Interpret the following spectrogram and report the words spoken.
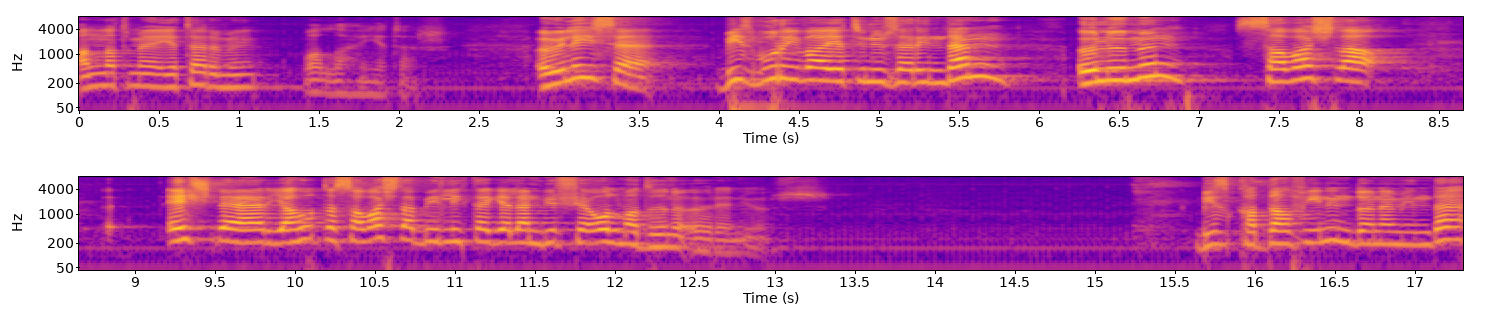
Anlatmaya yeter mi? Vallahi yeter. Öyleyse biz bu rivayetin üzerinden ölümün savaşla eşdeğer yahut da savaşla birlikte gelen bir şey olmadığını öğreniyoruz. Biz Kaddafi'nin döneminde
